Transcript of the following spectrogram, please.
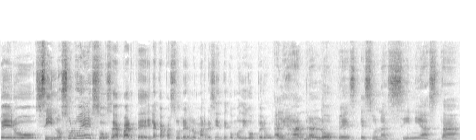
Pero sí, no solo eso, o sea, aparte de La Capa Azul es lo más reciente, como digo, pero Alejandra López es una cineasta,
